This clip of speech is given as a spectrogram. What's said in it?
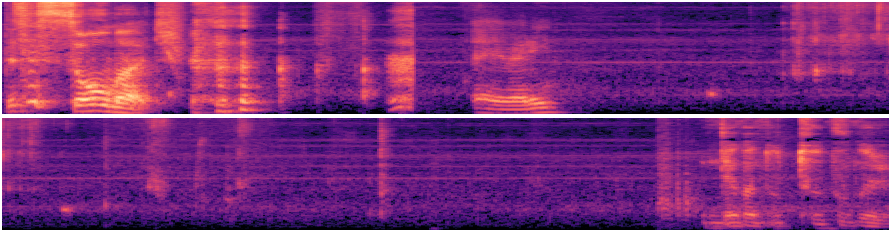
This is so much. Are you ready? 내가 노트북을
